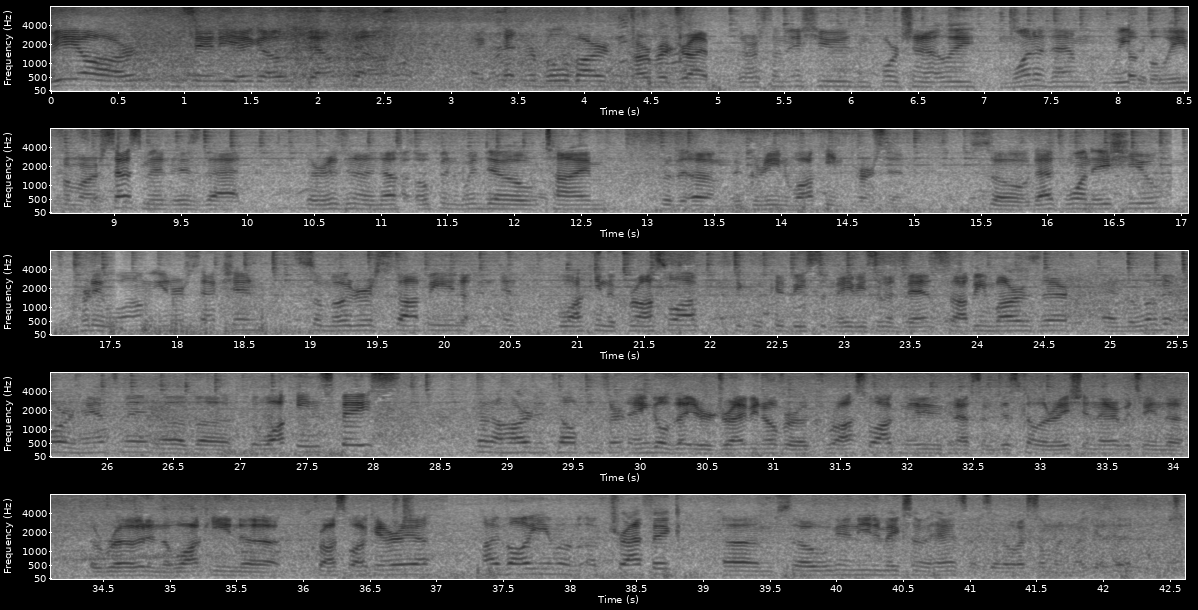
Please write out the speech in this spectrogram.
We are in San Diego, downtown, at Kettner Boulevard and Harbor Drive. There are some issues, unfortunately. One of them, we believe from our assessment, is that there isn't enough open window time for the, um, the green walking person. So that's one issue. It's a pretty long intersection. Some motorists stopping and blocking the crosswalk. I think there could be some, maybe some advanced stopping bars there. And a little bit more enhancement of uh, the walking space. Kind of hard to tell from certain angles that you're driving over a crosswalk. Maybe we can have some discoloration there between the, the road and the walking uh, crosswalk area. High volume of, of traffic, um, so we're going to need to make some enhancements, otherwise someone might get hit.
